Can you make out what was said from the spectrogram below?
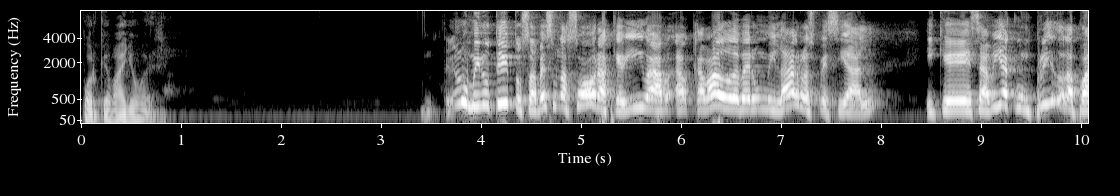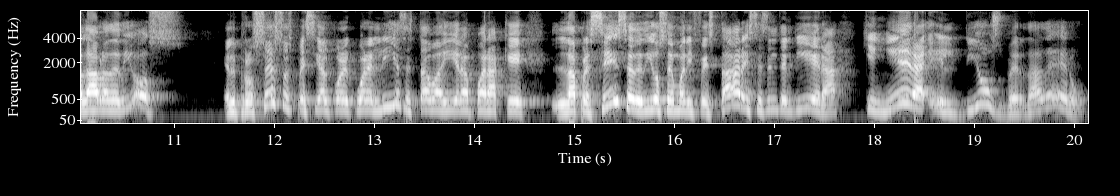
porque va a llover. Tenía unos minutitos, a veces unas horas que iba acabado de ver un milagro especial y que se había cumplido la palabra de Dios. El proceso especial por el cual Elías estaba ahí era para que la presencia de Dios se manifestara y se entendiera quién era el Dios verdadero.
